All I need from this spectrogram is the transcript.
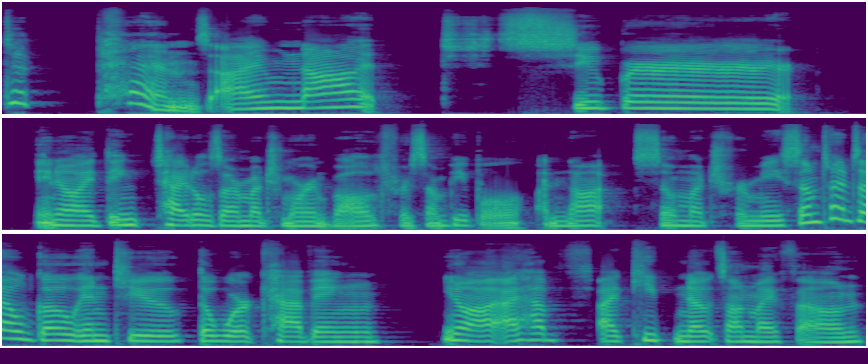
depends. I'm not super you know, I think titles are much more involved for some people and not so much for me. Sometimes I'll go into the work having, you know, I have, I keep notes on my phone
